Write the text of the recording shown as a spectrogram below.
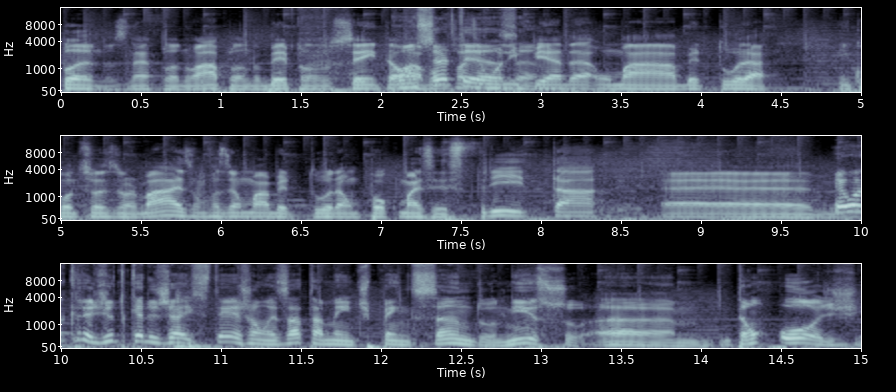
planos, né? Plano A, plano B, plano C. Então, ah, vamos fazer uma Olimpíada, uma abertura em condições normais, vamos fazer uma abertura um pouco mais restrita. É... Eu acredito que eles já estejam exatamente pensando nisso. Uh, então, hoje,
